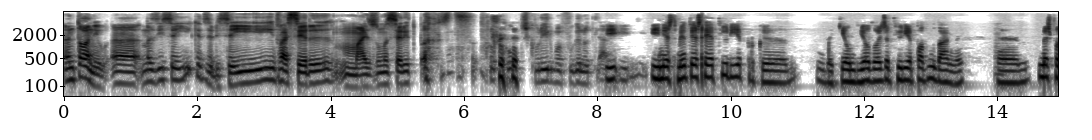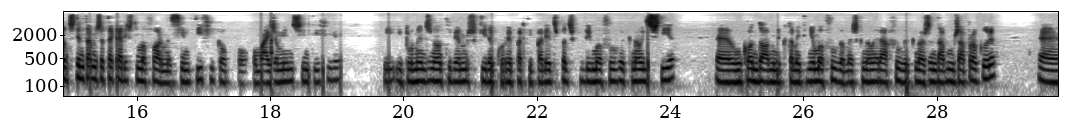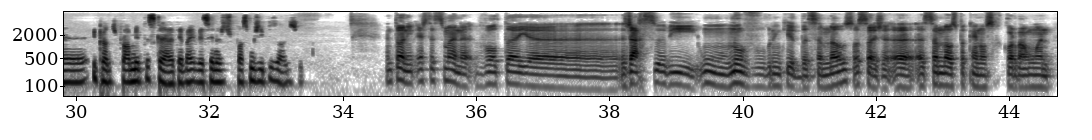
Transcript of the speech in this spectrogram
António, uh, mas isso aí, quer dizer, isso aí vai ser mais uma série de posts como descobrir uma fuga no telhado. E, e, e, neste momento esta é a teoria, porque daqui a um dia ou dois a teoria pode mudar, não é? Uh, mas pronto, tentámos atacar isto de uma forma científica, ou, ou mais ou menos científica, e, e, pelo menos não tivemos que ir a correr partir paredes para descobrir uma fuga que não existia. Uh, um condómino que também tinha uma fuga, mas que não era a fuga que nós andávamos à procura. Uh, e pronto, provavelmente se calhar até vai haver cenas dos próximos episódios. António, esta semana voltei a. Já recebi um novo brinquedo da Samnose, ou seja, a, a Samnose, para quem não se recorda, há um ano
